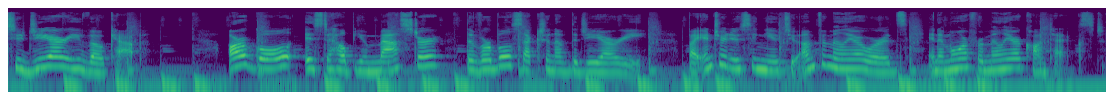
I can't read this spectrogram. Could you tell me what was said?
to GRE Vocab. Our goal is to help you master the verbal section of the GRE by introducing you to unfamiliar words in a more familiar context.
